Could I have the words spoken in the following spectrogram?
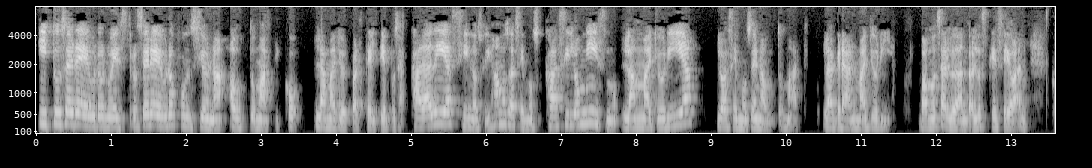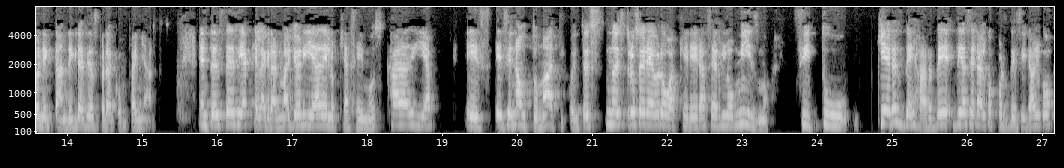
y tu cerebro, nuestro cerebro, funciona automático la mayor parte del tiempo. O sea, cada día, si nos fijamos, hacemos casi lo mismo. La mayoría lo hacemos en automático, la gran mayoría. Vamos saludando a los que se van conectando y gracias por acompañarnos. Entonces te decía que la gran mayoría de lo que hacemos cada día es, es en automático. Entonces, nuestro cerebro va a querer hacer lo mismo. Si tú quieres dejar de, de hacer algo, por decir algo,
